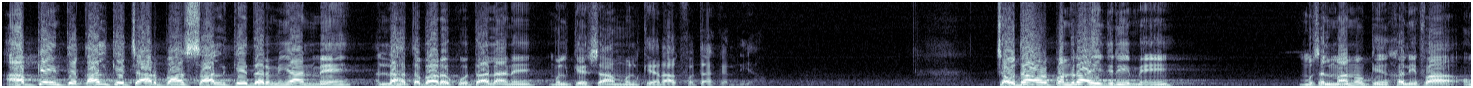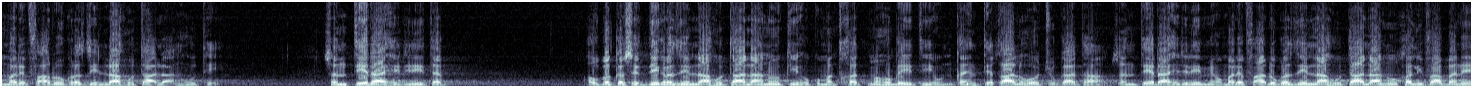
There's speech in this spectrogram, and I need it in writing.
آپ کے انتقال کے چار پانچ سال کے درمیان میں اللہ تبارک و تعالیٰ نے ملک شام، ملک عراق فتح کر دیا۔ چودہ اور پندرہ ہجری میں مسلمانوں کے خلیفہ عمر فاروق رضی اللہ تعالیٰ عنہ تھے۔ سن تیرہ ہجری تک ابو بکر صدیق رضی اللہ تعالیٰ عنہ کی حکومت ختم ہو گئی تھی، ان کا انتقال ہو چکا تھا۔ سن تیرہ ہجری میں عمر فاروق رضی اللہ تعالیٰ عنہ خلیفہ بنے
